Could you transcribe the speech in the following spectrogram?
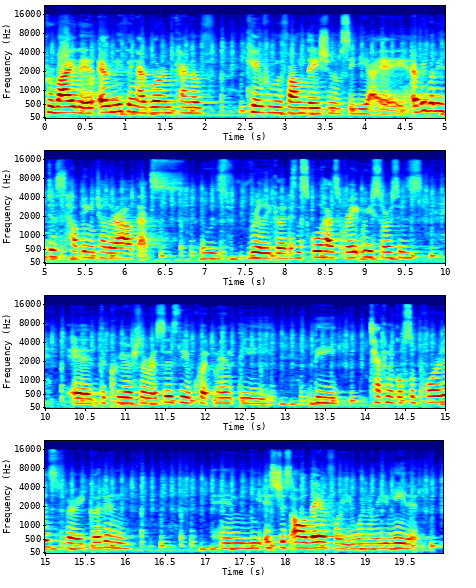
provided. Anything I've learned kind of came from the foundation of CDIA. Everybody just helping each other out, that's, it was really good. The school has great resources, it, the career services, the equipment, the, the technical support is very good and, and it's just all there for you whenever you need it.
